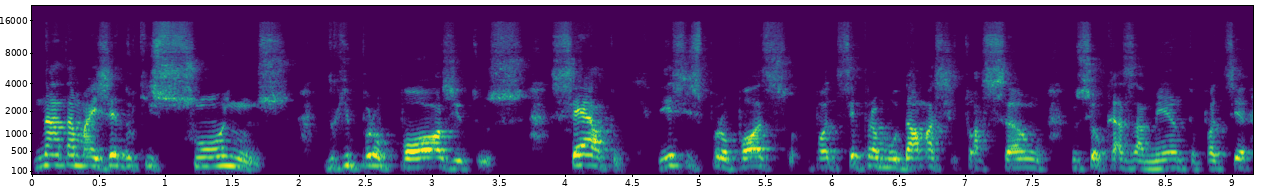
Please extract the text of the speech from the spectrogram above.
Nada mais é do que sonhos, do que propósitos, certo? E esses propósitos pode ser para mudar uma situação no seu casamento, pode ser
